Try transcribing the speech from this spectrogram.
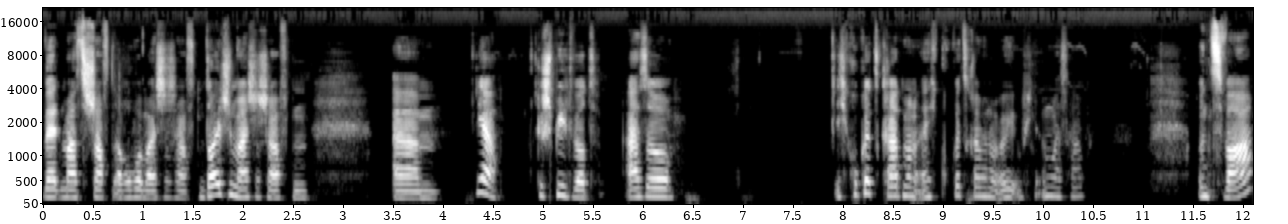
Weltmeisterschaften, Europameisterschaften, deutschen Meisterschaften ähm, ja, gespielt wird. Also ich gucke jetzt gerade mal, ich gucke jetzt gerade mal, ob ich irgendwas habe. Und zwar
